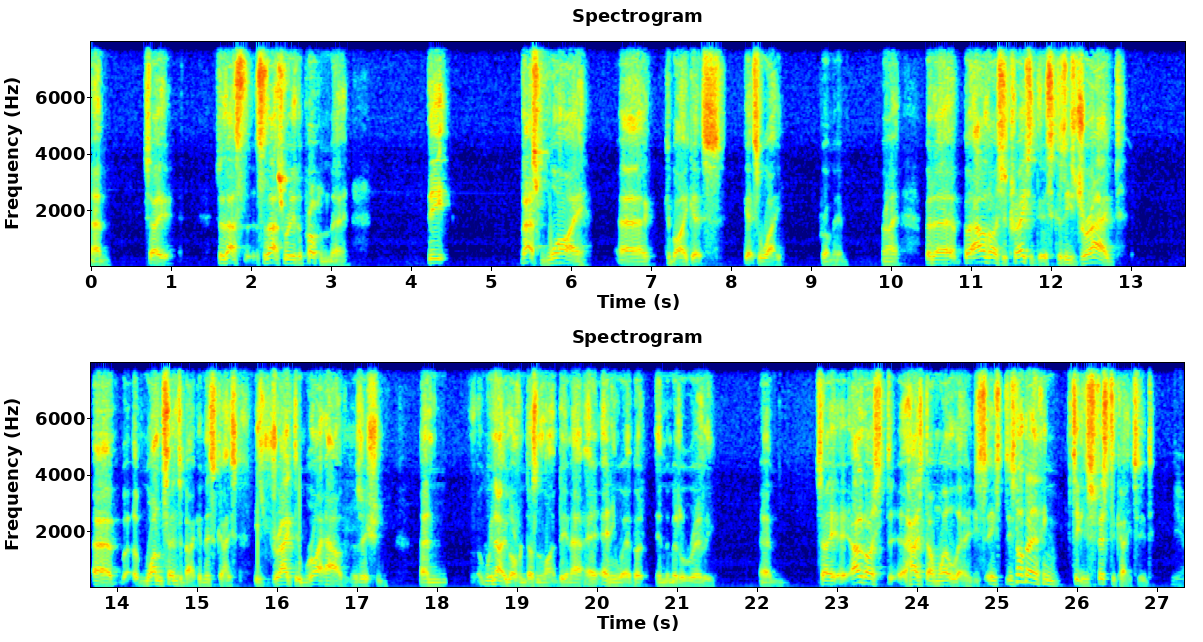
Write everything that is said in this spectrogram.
Um, so, so that's so that's really the problem there. The that's why uh, Cabaye gets gets away from him, right? But uh, but Allardyce has created this because he's dragged uh, one centre back in this case. He's dragged him right out of the position, and we know Lovren doesn't like being out, anywhere but in the middle, really. Um, so Allardyce has done well there. He's, he's, he's not done anything particularly sophisticated, Yeah.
